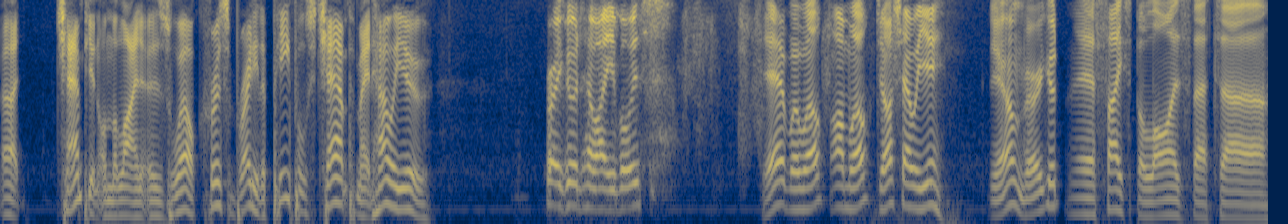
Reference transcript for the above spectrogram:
uh, champion on the line as well, Chris Brady, the people's champ, mate. How are you? Very good. How are you, boys? Yeah, we're well. I'm well. Josh, how are you? Yeah, I'm very good. Yeah, face belies that uh,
